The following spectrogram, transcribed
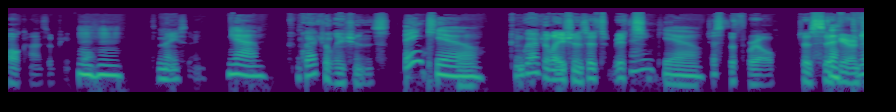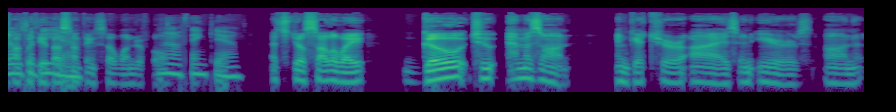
all kinds of people. Mm-hmm. It's amazing. Yeah. Congratulations. Thank you. Congratulations. It's it's Thank you. just a thrill to sit a here and talk with you about here. something so wonderful. Oh, thank you. That's Jill Soloway. Go to Amazon and get your eyes and ears on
